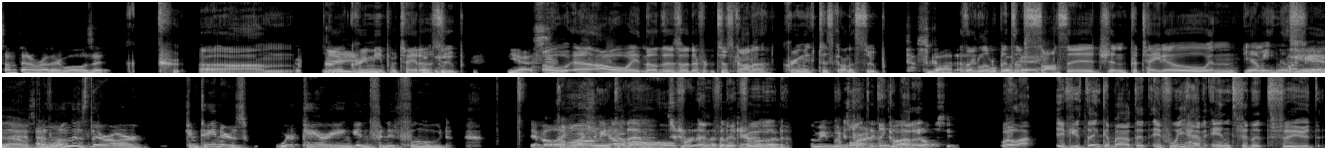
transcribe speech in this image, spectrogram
something or other. What was it? Cr- Um, yeah, creamy potato soup. Yes. Oh, uh, oh, wait, no, there's a different Toscana, creamy Toscana soup. Toscana. It's like little bits of sausage and potato and yumminess. I Yeah, mean, that was the as one. long as there are containers, we're carrying infinite food. Yeah, but like, Come why should we on, help come them? on, for I infinite food. I mean, we're just Well, trying to think about jobs here. Well, if you think about it, if we have infinite food,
